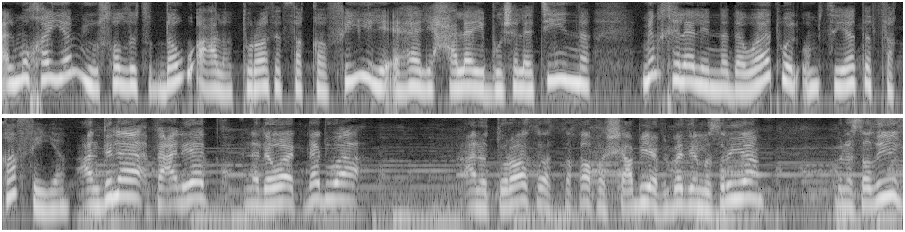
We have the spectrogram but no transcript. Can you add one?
المخيم يسلط الضوء على التراث الثقافي لأهالي حلايب وشلاتين من خلال الندوات والأمسيات الثقافية. عندنا فعاليات ندوات ندوة عن التراث والثقافة الشعبية في البادية المصرية. بنستضيف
